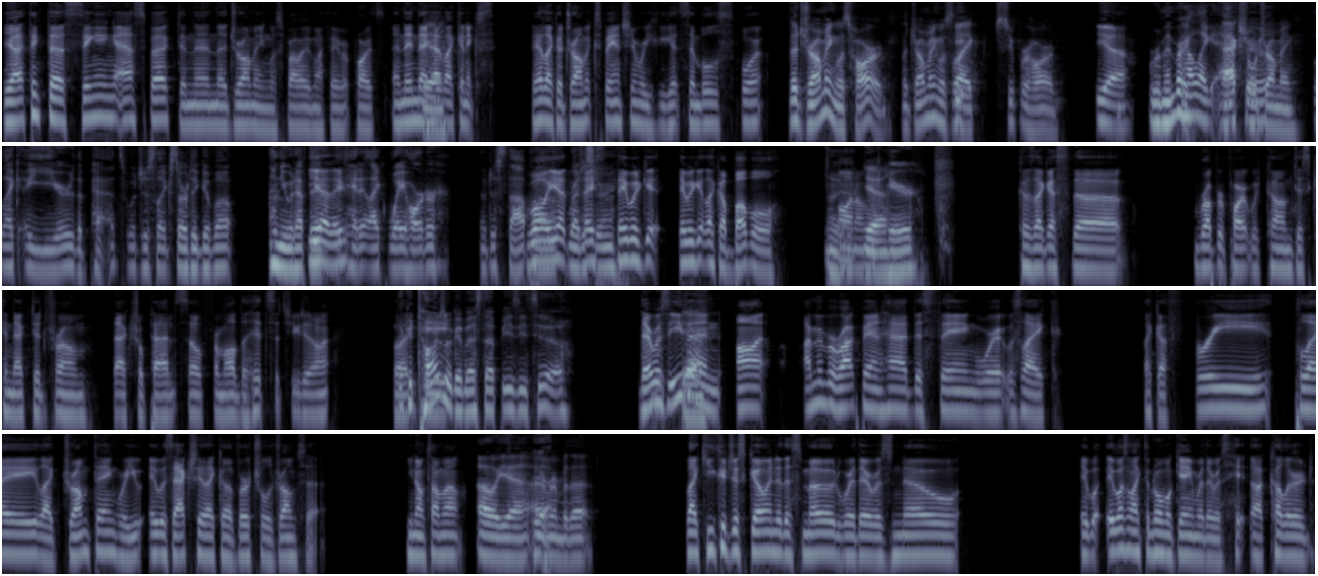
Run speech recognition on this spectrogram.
Yeah, I think the singing aspect and then the drumming was probably my favorite parts. And then they Yeah. had like an ex- they had like a drum expansion where you could get cymbals for it. The drumming was hard. The drumming was Yeah. like super hard. Yeah, Remember how like actual drumming. like a year, the pads would just like start to give up, and you would have to Yeah, they- hit it like way harder. They'll just stop. well, uh, yeah, they registering. they would get they would get like a bubble Oh, on 'em. Yeah. air. because I guess the rubber part would come disconnected from the actual pad itself from all the hits that you did on it. The guitars the- will get messed up easy too. There was Yeah. even on. I remember Rock Band had this thing where it was like, like a free play like drum thing where you it was actually like a virtual drum set. You know what I'm talking about? Oh yeah, I Yeah. remember that. Like you could just go into this mode where there was no. It it wasn't like the normal game where there was hit uh, colored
